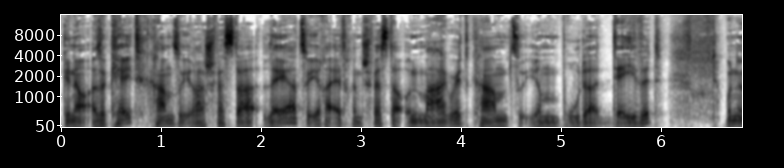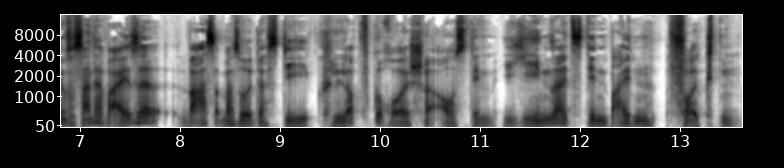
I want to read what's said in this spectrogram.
Genau, also Kate kam zu ihrer Schwester Leia, zu ihrer älteren Schwester und Margaret kam zu ihrem Bruder David. Und interessanterweise war es aber so, dass die Klopfgeräusche aus dem Jenseits den beiden folgten.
